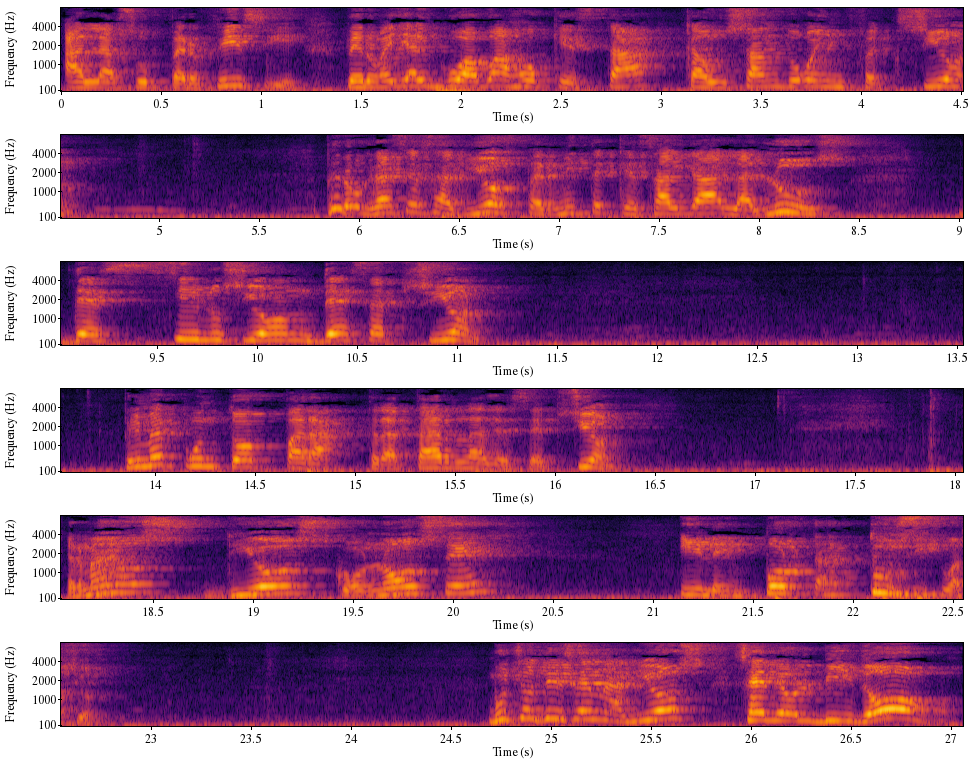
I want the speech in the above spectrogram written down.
a la superficie, pero hay algo abajo que está causando infección. Pero gracias a Dios permite que salga a la luz desilusión, decepción. Primer punto para tratar la decepción. Hermanos, Dios conoce y le importa tu situación. Muchos dicen a Dios se le olvidó,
